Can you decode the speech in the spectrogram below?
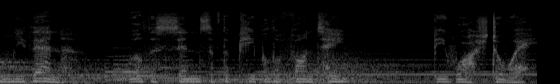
Only then will the sins of the people of Fontaine be washed away.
